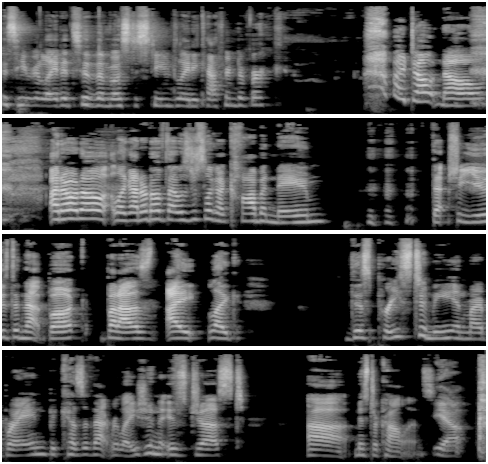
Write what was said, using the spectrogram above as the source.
Is he related to the most esteemed Lady Catherine de Bourgh? I don't know. I don't know. Like, I don't know if that was just like a common name that she used in that book, but I was, I like, this priest to me in my brain because of that relation is just uh Mr. Collins. Yeah.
